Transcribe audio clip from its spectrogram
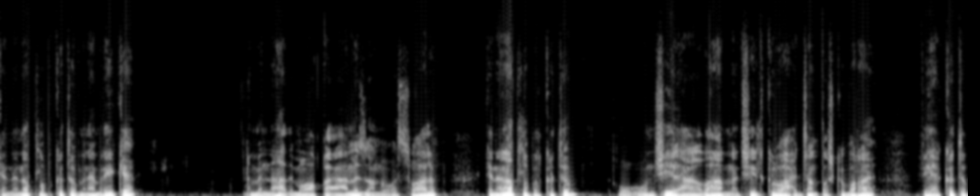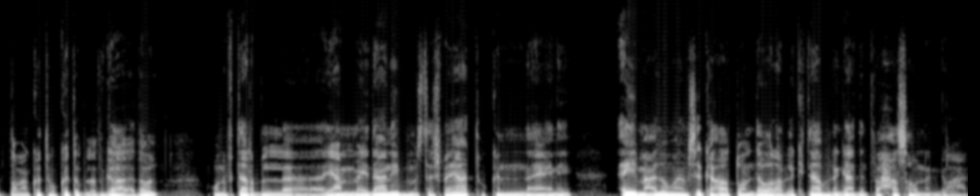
كنا نطلب كتب من أمريكا من هذه مواقع امازون والسوالف كنا نطلب الكتب ونشيلها على ظهرنا نشيل كل واحد جنطه كبرها فيها كتب طبعا كتب كتب الاثقال هذول ونفتر بالأيام الميداني بالمستشفيات وكنا يعني أي معلومة نمسكها على طول ندورها بالكتاب ونقعد نتفحصها ونقراها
